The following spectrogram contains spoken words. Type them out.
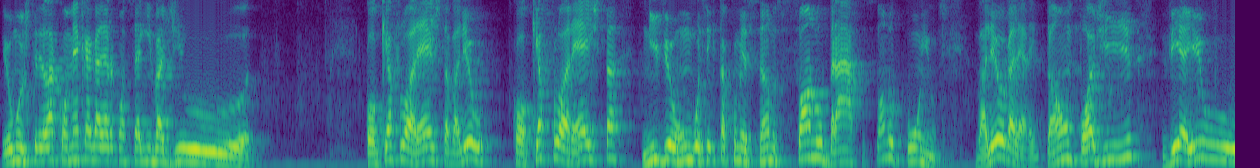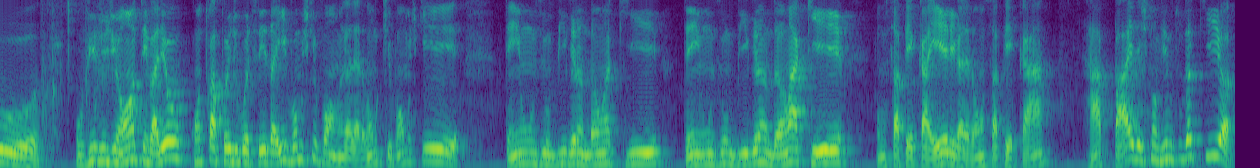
Eu mostrei lá como é que a galera consegue invadir o. Qualquer floresta, valeu? Qualquer floresta, nível 1, você que tá começando, só no braço, só no punho. Valeu, galera? Então pode ir ver aí o, o vídeo de ontem, valeu? Conto com o apoio de vocês aí. Vamos que vamos, galera. Vamos que vamos que tem um zumbi grandão aqui. Tem um zumbi grandão aqui. Vamos sapecar ele, galera. Vamos sapecar. Rapaz, eles estão vindo tudo aqui, ó.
